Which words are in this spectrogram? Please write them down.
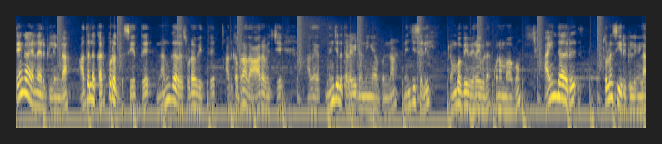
தேங்காய் எண்ணெய் இருக்கு இல்லைங்களா? அதில் கற்பூரத்தை சேர்த்து நன்கு அதை சுட வைத்து அதுக்கப்புறம் அதை ஆற வச்சு அதை நெஞ்சில் தடவிட்டு வந்தீங்க அப்படின்னா நெஞ்சு சளி ரொம்பவே விரைவில் குணமாகும். ஐந்தாறு துளசி இருக்கு இல்லைங்களா?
